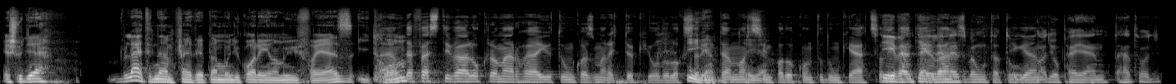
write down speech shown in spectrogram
és ugye lehet, hogy nem feltétlenül mondjuk aréna műfaj ez itthon. Nem, de fesztiválokra már, ha eljutunk, az már egy tök jó dolog. Igen, Szerintem nagy igen. színpadokon tudunk játszani. Évente nyilván- lemezbemutató, Igen. nagyobb helyen, tehát hogy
